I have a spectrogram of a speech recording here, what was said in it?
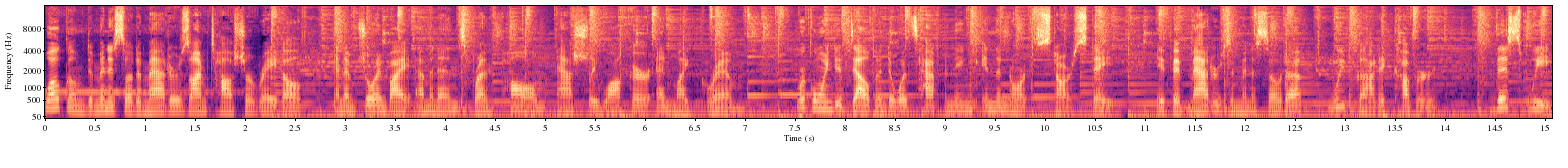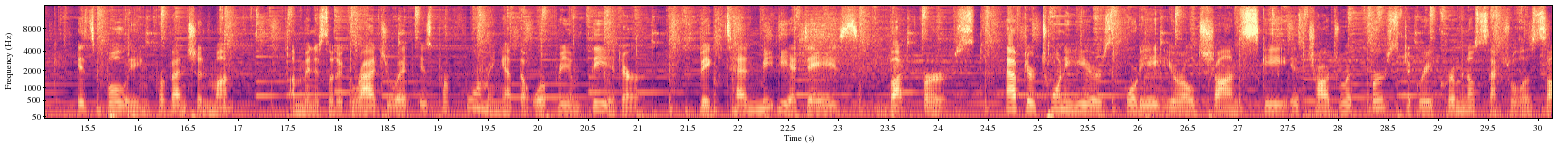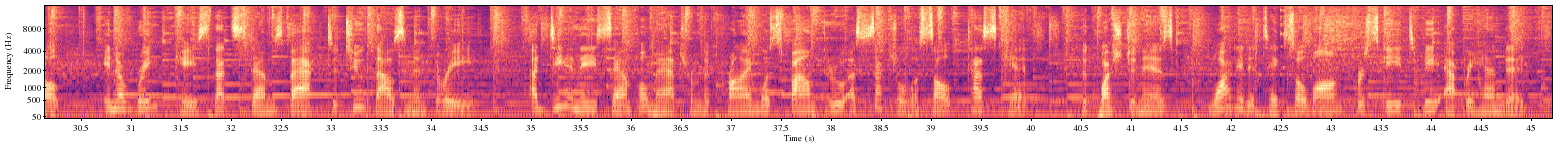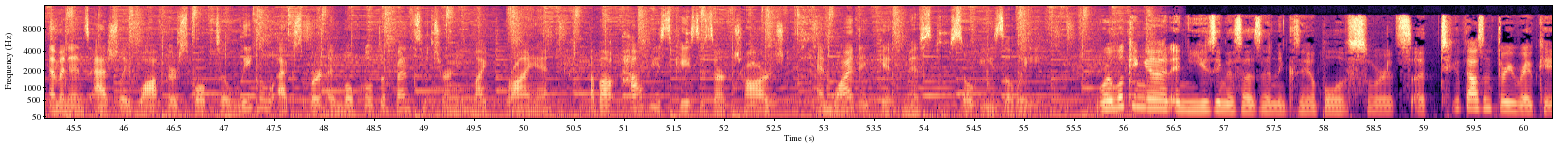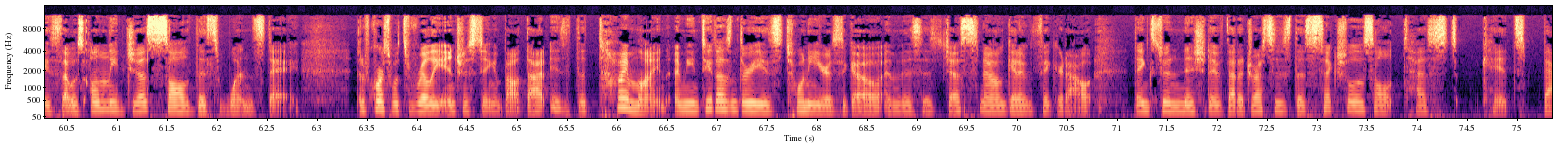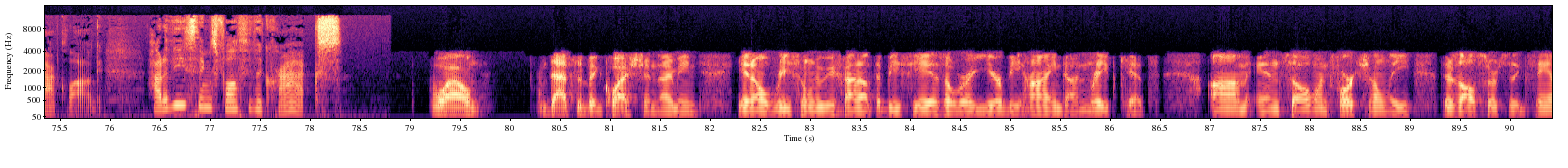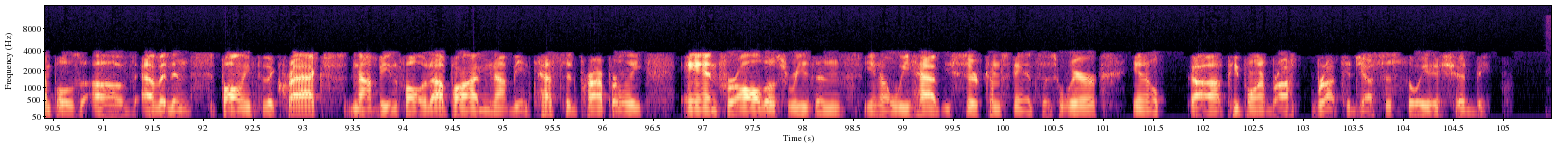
Welcome to Minnesota Matters. I'm Tasha Radel, and I'm joined by MNN's, Brent Palm, Ashley Walker, and Mike Grimm. We're going to delve into what's happening in the North Star State. If it matters in Minnesota, we've got it covered. This week, it's Bullying Prevention Month. A Minnesota graduate is performing at the Orpheum Theater. Big Ten Media Days, but first. After 20 years, 48 year old Sean Ski is charged with first degree criminal sexual assault in a rape case that stems back to 2003. A DNA sample match from the crime was found through a sexual assault test kit. The question is, why did it take so long for Ski to be apprehended? MNN's Ashley Walker spoke to legal expert and local defense attorney Mike Brandt about how these cases are charged and why they get missed so easily. We're looking at and using this as an example of sorts a 2003 rape case that was only just solved this Wednesday. And of course, what's really interesting about that is the timeline. I mean, 2003 is 20 years ago, and this is just now getting figured out thanks to an initiative that addresses the sexual assault test kits backlog. How do these things fall through the cracks? Well, that's a big question. I mean, you know, recently we found out the BCA is over a year behind on rape kits. Um, and so, unfortunately, there's all sorts of examples of evidence falling through the cracks, not being followed up on, not being tested properly. And for all those reasons, you know, we have these circumstances where, you know, uh, people aren't brought brought to justice the way they should be.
